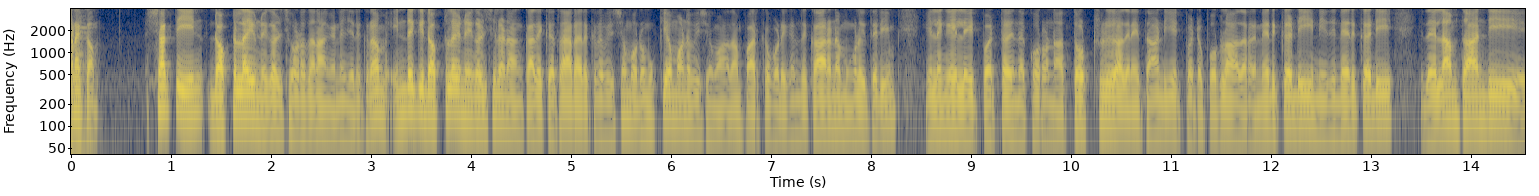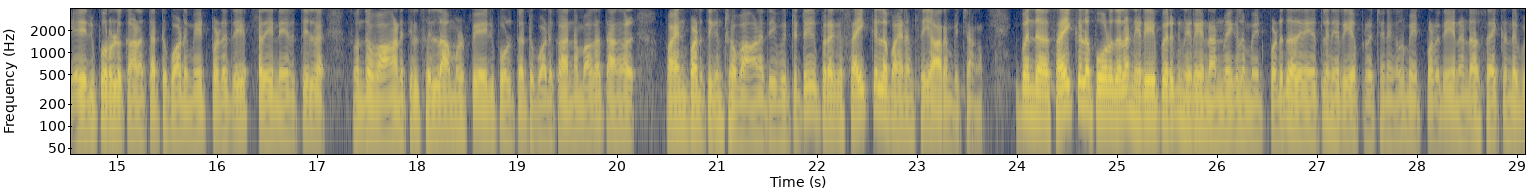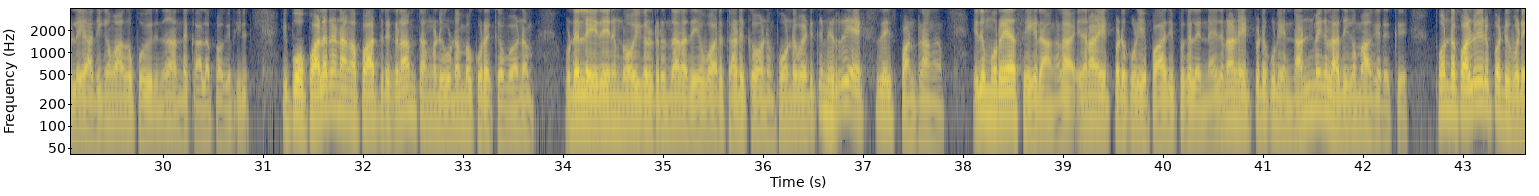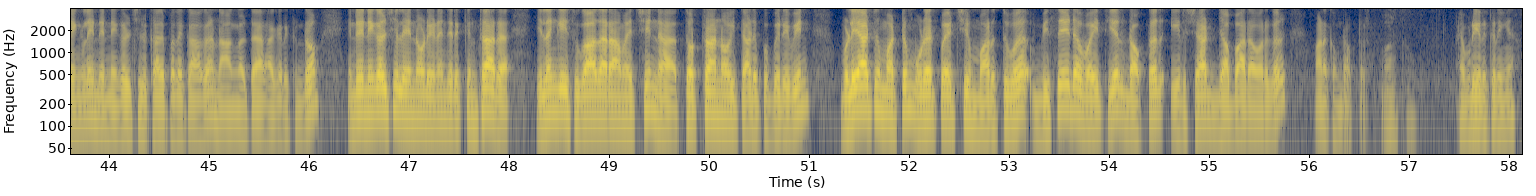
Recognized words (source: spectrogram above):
வணக்கம். சக்தியின் doctor live நிகழ்ச்சியோட தான் நாங்கள் இணைஞ்சிருக்கிறோம். இன்றைக்கு டாக்டர் லைவ் நிகழ்ச்சியில் நாங்கள் கதைக்க தயாராக இருக்கிற விஷயம் ஒரு முக்கியமான விஷயமாக தான் பார்க்கப்படுகிறது. காரணம் உங்களுக்கு தெரியும் இலங்கையில் ஏற்பட்ட இந்த கொரோனா தொற்று அதனை தாண்டி ஏற்பட்ட பொருளாதார நெருக்கடி நிதி நெருக்கடி இதெல்லாம் தாண்டி எரிபொருளுக்கான தட்டுப்பாடும் ஏற்படுது. அதே நேரத்தில் சொந்த வாகனத்தில் செல்லாமல் இப்போ எரிபொருள் தட்டுப்பாடு காரணமாக தாங்கள் பயன்படுத்துகின்ற வாகனத்தை விட்டுட்டு பிறகு சைக்கிளில் பயணம் செய்ய ஆரம்பித்தாங்க இப்போ இந்த சைக்கிளில் போகிறதெல்லாம் நிறைய பேருக்கு நிறைய நன்மைகளும் ஏற்படுது. அதே நேரத்தில் நிறைய பிரச்சனைகளும் ஏற்படுது. ஏனென்றால் சைக்கிளின் விலை அதிகமாக போயிருந்தது அந்த காலப்பகுதியில் இப்போது பலரை நாங்கள் பார்த்துருக்கலாம் தங்களுடைய உடம்பை குறைக்க வேணும். உடலில் ஏதேனும் நோய்கள் இருந்தால் அதை எவ்வாறு தடுக்க வேணும் போன்றவற்றுக்கு நிறைய எக்ஸசைஸ் பண்ணுறாங்க இது முறையாக செய்கிறாங்களா இதனால் ஏற்படக்கூடிய பாதிப்புகள் என்ன? இதனால் ஏற்படக்கூடிய நன்மைகள் அதிகமாக இருக்குது போன்ற பல்வேறுபட்ட விடயங்களை இந்த நிகழ்ச்சியில் கதைப்பதற்காக நாங்கள் தயாராக இருக்கின்றோம். இன்றைய நிகழ்ச்சியில் என்னோடு இணைந்திருக்கின்றார் இலங்கை சுகாதார அமைச்சின் தொற்றா நோய் தடுப்பு பிரிவின் விளையாட்டு மற்றும் உடற்பயிற்சி மருத்துவ விசேட வைத்தியர் டாக்டர் இர்ஷாட் ஜபார் அவர்கள். வணக்கம் டாக்டர். வணக்கம். எப்படி இருக்கிறீங்க?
